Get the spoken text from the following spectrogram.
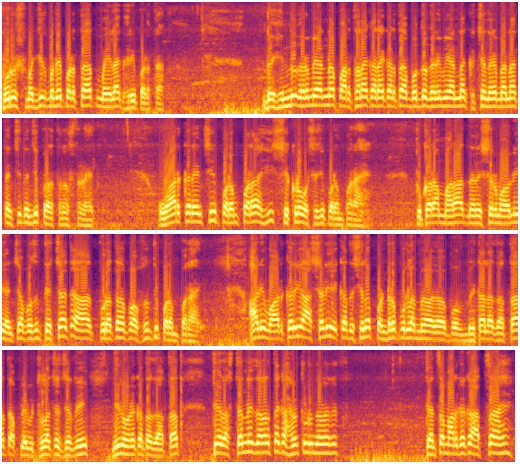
पुरुष मस्जिदमध्ये पडतात महिला घरी पडतात. द हिंदू धर्मियांना प्रार्थना करायकरता बौद्ध धर्मियांना ख्रिश्चन धर्मियांना त्यांची त्यांची प्रार्थनास्थळं आहेत. वारकऱ्यांची परंपरा ही शेकडो वर्षाची परंपरा आहे. तुकाराम महाराज ज्ञानेश्वर माऊली यांच्यापासून त्याच्या त्या पुरातनापासून ती परंपरा आहे. आणि वारकरी आषाढी एकादशीला पंढरपूरला मिळ- भेटायला जातात आपल्या विठ्ठलाच्या चरणी नीन होण्याकरता जातात. ते रस्त्यांना जाणार तर का? हवे तोडून जाणार आहेत? त्यांचा मार्ग का आजचा आहे?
